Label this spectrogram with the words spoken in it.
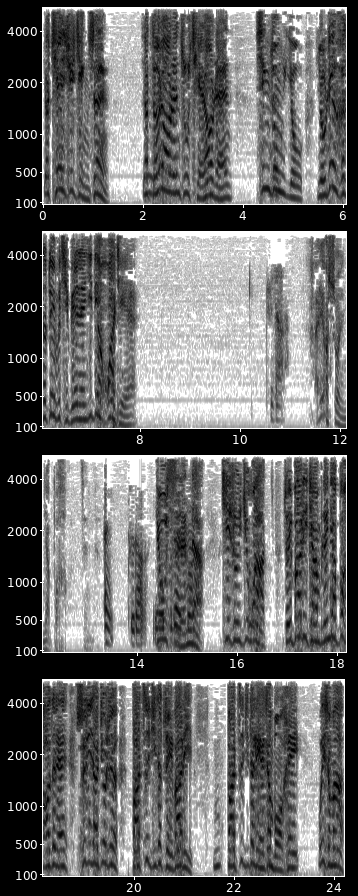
要谦虚谨慎，要得饶人处且饶人，心中有有任何的对不起别人，一定要化解，知道了。还要说人家不好，哎，知道了。丢死。人的！记住一句话，嘴巴里讲人家不好的人，实际上就是把自己的嘴巴里，嗯把自己的脸上抹黑。为什么？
